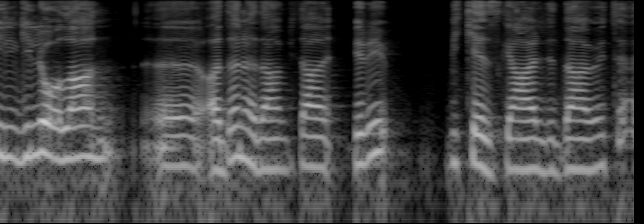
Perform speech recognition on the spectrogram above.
ilgili olan e, Adana'dan bir tane biri bir kez geldi davete.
